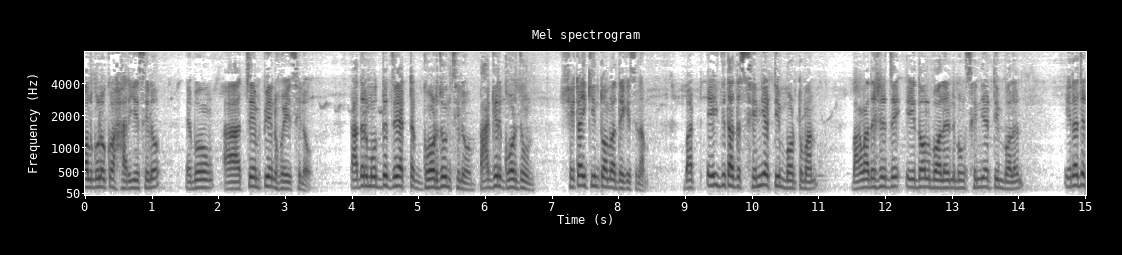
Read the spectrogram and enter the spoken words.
দলগুলোকে হারিয়েছিল এবং চ্যাম্পিয়ন হয়েছিল। তাদের মধ্যে যে একটা গর্জন ছিল বাঘের গর্জন সেটাই কিন্তু আমরা দেখেছিলাম। বাট এই যে তাদের সিনিয়র টিম বর্তমান, বাংলাদেশের যে এ দল বলেন এবং সিনিয়র টিম বলেন, এরা যে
